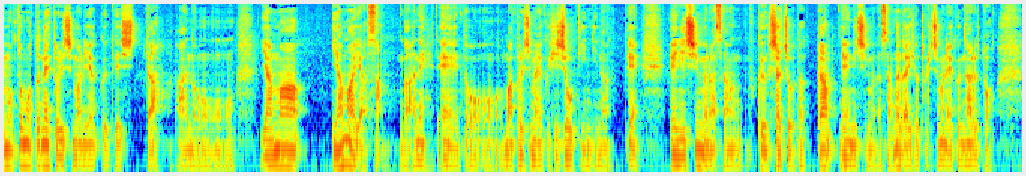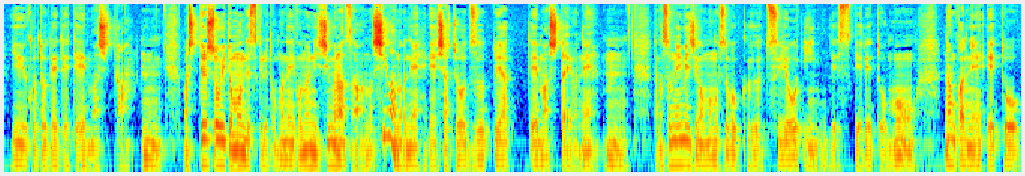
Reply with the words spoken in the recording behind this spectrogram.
もともとね取締役でした。あのー、山山谷さんがね、えーとまあ、取締役非常勤になって、えー、西村さん副社長だった、えー、西村さんが代表取締役になるということで出てました、うんまあ、知ってる人多いと思うんですけれどもねこの西村さんあの滋賀のね社長をずっとやってましたよね。うん。なんかそのイメージがものすごく強いんですけれども、なんかね、えっと、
